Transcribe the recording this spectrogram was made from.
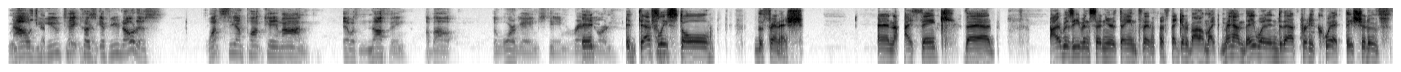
Now, do you take because if you notice, once CM Punk came on, it was nothing about the War Games team, Randy It- Orton. it definitely stole the finish. And I think that I was even sitting here thinking, thinking about it. I'm like, man, they went into that pretty quick. They should have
